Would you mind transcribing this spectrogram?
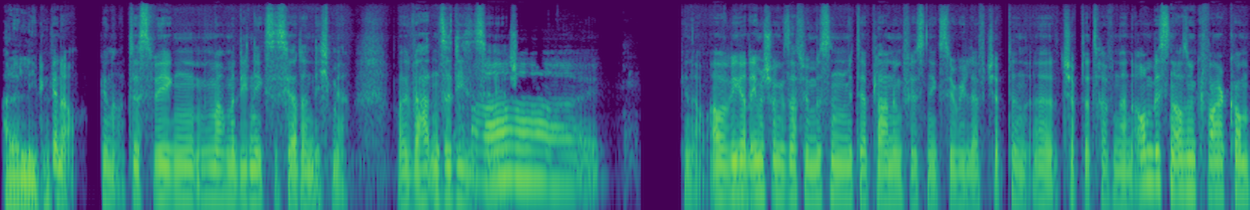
Alle lieben. Genau, genau. Deswegen machen wir die nächstes Jahr dann nicht mehr. Weil wir hatten sie dieses Jahr ja schon. Genau. Aber wie gerade eben schon gesagt, wir müssen mit der Planung fürs nächste Real Life Chapter, äh, Chapter Treffen dann auch ein bisschen aus dem Quark kommen.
